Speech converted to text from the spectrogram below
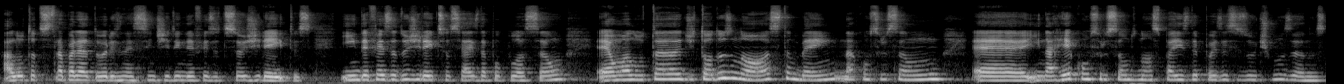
a luta dos trabalhadores nesse sentido, em defesa dos seus direitos e em defesa dos direitos sociais da população, é uma luta de todos nós também na construção é, e na reconstrução do nosso país depois desses últimos anos.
